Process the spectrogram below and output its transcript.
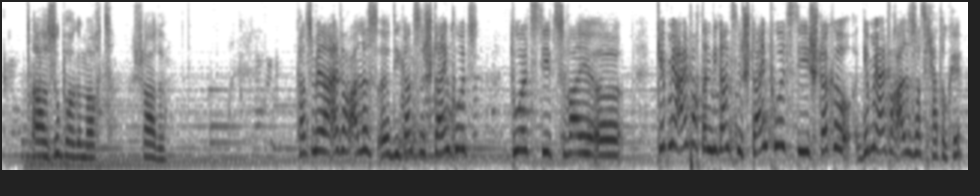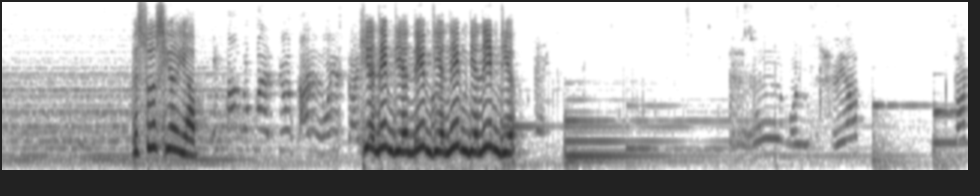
Gelaufen. Ah, super gemacht. Schade. Kannst du mir dann einfach alles, äh, die ganzen Steintools, Tools, die zwei, äh, gib mir einfach dann die ganzen Steintools, die Stöcke, gib mir einfach alles, was ich hatte, okay? Bist du es hier? Ja. Hier, neben dir, neben dir, neben dir, neben dir. So, neues Schwert. Zack,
